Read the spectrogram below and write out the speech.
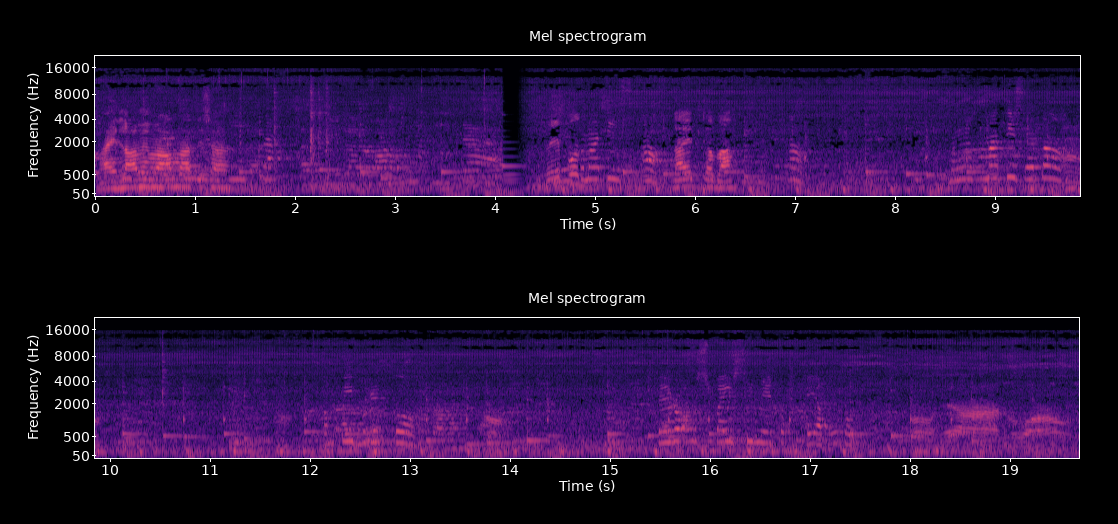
Kain lang kami mga kamatis ha. Repot, Kamatis. Oh, diet ka ba? oh. Mga kamatis, ito. Mm. Ang favorite ko. Oh. Pero ang spicy nito, kaya ko to. oh, yan. Wow.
